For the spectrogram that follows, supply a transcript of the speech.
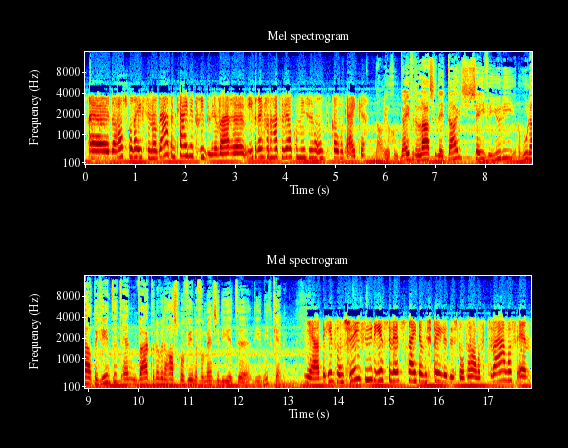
Uh, de Haspel heeft inderdaad een kleine tribune waar uh, iedereen van harte welkom is om te komen kijken. Nou, heel goed. Nou, even de laatste details. 7 juli, hoe laat begint het en waar kunnen we de Haspel vinden voor mensen die het, uh, die het niet kennen? Ja, het begint om 7 uur de eerste wedstrijd en we spelen dus tot half 12. En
